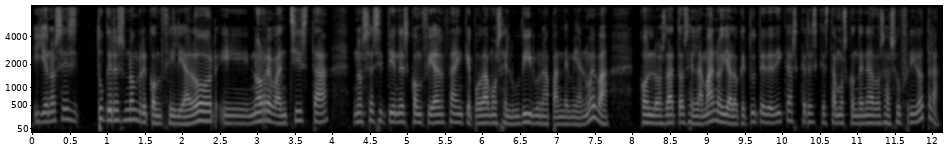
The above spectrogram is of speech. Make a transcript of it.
Y yo no sé si tú que eres un hombre conciliador y no revanchista, no sé si tienes confianza en que podamos eludir una pandemia nueva con los datos en la mano y a lo que tú te dedicas, ¿crees que estamos condenados a sufrir otra?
